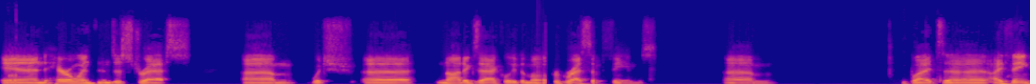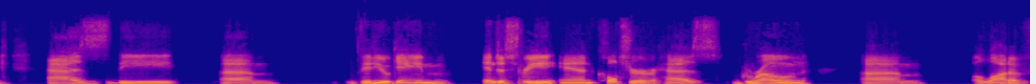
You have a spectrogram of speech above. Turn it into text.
and heroines in distress, um, which uh, not exactly the most progressive themes. Um, but uh, I think as the um, video game industry and culture has grown, um, a lot of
